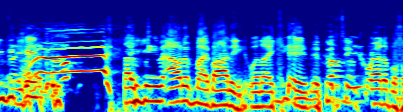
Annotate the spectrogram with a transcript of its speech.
You I became. came, I came out of my body when I came. It was incredible.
